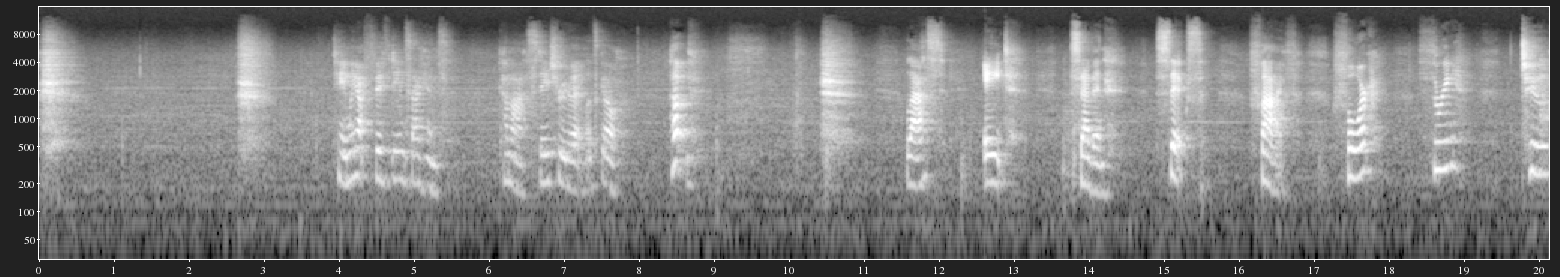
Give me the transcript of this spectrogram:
Team, we got 15 seconds. Come on, stay true to it. Let's go. Hup. Last eight, seven, six, five, four, three, two,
